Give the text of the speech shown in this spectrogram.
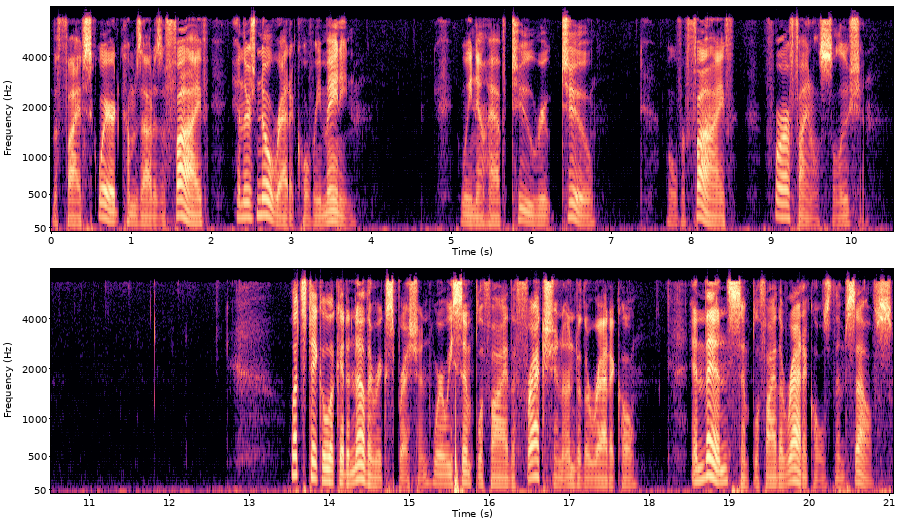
the 5 squared comes out as a 5, and there's no radical remaining. We now have 2 root 2 over 5 for our final solution. Let's take a look at another expression where we simplify the fraction under the radical and then simplify the radicals themselves.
